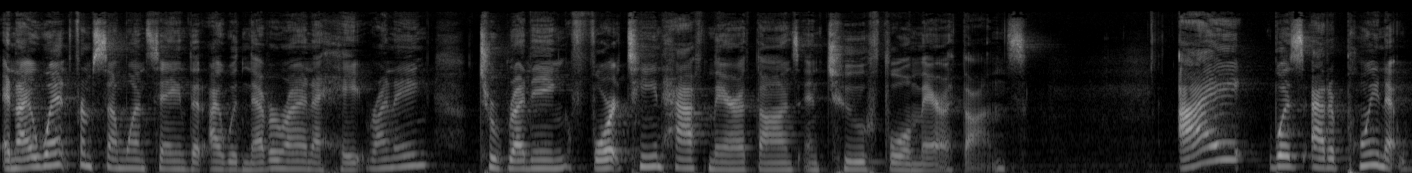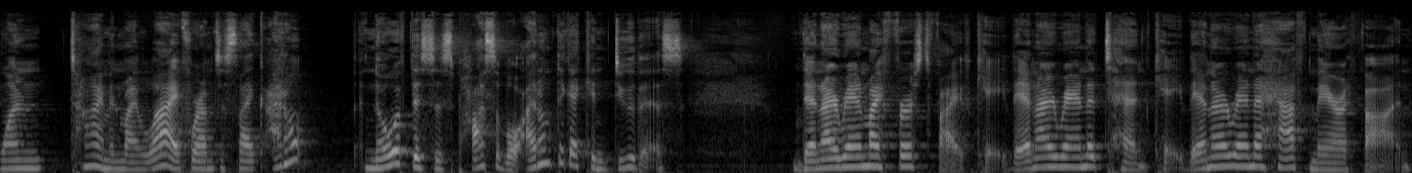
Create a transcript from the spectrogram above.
And I went from someone saying that I would never run, I hate running, to running 14 half marathons and two full marathons. I was at a point at one time in my life where I'm just like, I don't know if this is possible. I don't think I can do this. Then I ran my first 5K. Then I ran a 10K. Then I ran a half marathon.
